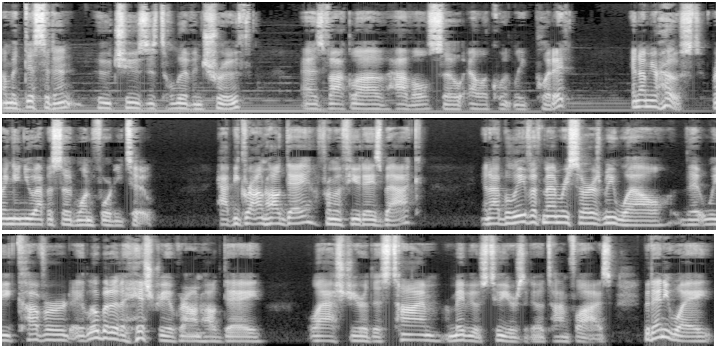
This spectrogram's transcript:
I'm a dissident who chooses to live in truth, as Václav Havel so eloquently put it. And I'm your host, bringing you episode 142. Happy Groundhog Day from a few days back. And I believe, if memory serves me well, that we covered a little bit of the history of Groundhog Day last year this time, or maybe it was two years ago. Time flies. But anyway,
